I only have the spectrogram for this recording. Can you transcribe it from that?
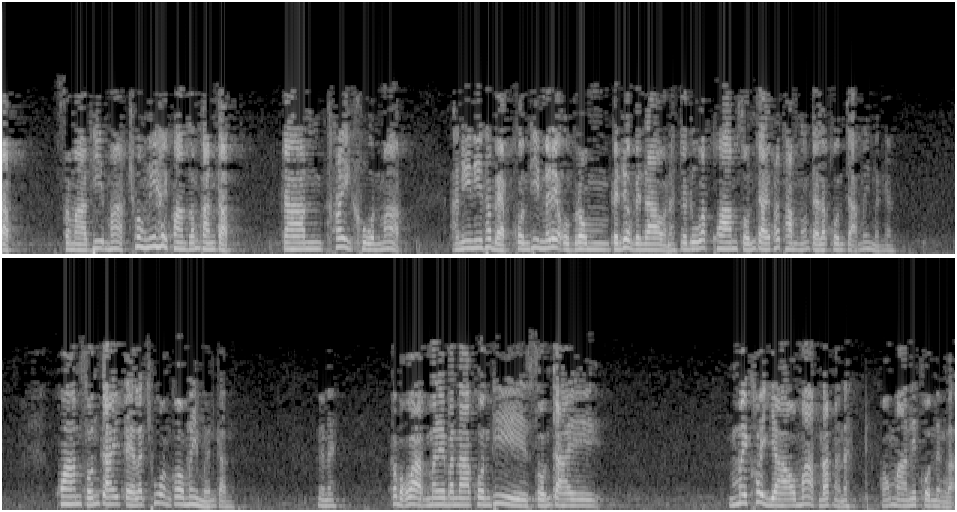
กับสมาธิมาก ช่วงนี้ให้ความสำคัญกับการใคร่ครวญมาก อันนี้นี่ถ้าแบบคนที่ไม่ได้อบรมเป็นเรื่องเป็นราวนะจะดูว่าความสนใจพระธรรมของแต่ละคนจะไม่เหมือนกัน ความสนใจแต่ละช่วงก็ไม่เหมือนกันเนี่ยนะเขาบอกว่าในบรรดาคนที่สนใจไม่ค่อยยาวมากนักนะนะของมานี่คนหนึ่งละ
